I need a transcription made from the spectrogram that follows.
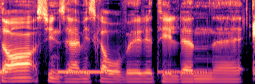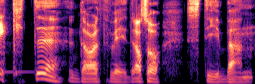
Da syns jeg vi skal over til den eh, ekte Darth Vader, altså Steve Bannon.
